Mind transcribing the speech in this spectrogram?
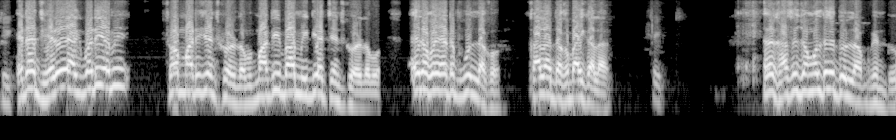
ঠিক। এটা ঝেড়ে একবারই আমি সব মাটি চেঞ্জ করে দেবো। মাটি বা মিডিয়া চেঞ্জ করে দেবো। এই দেখো একটা ফুল দেখো। কালার দেখো বাই কালার ঠিক। ঘাসের জঙ্গল থেকে তুললাম কিন্তু।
